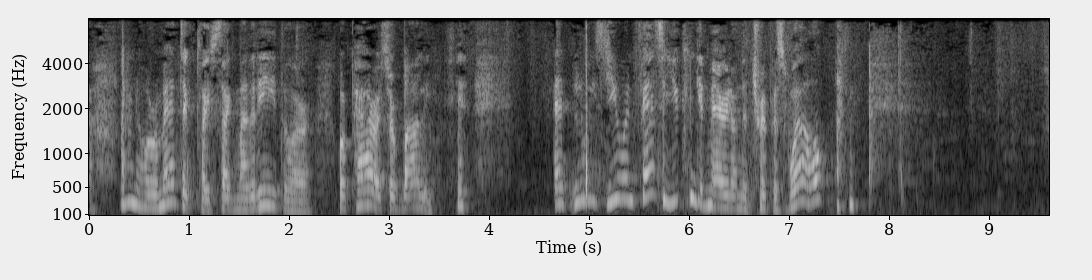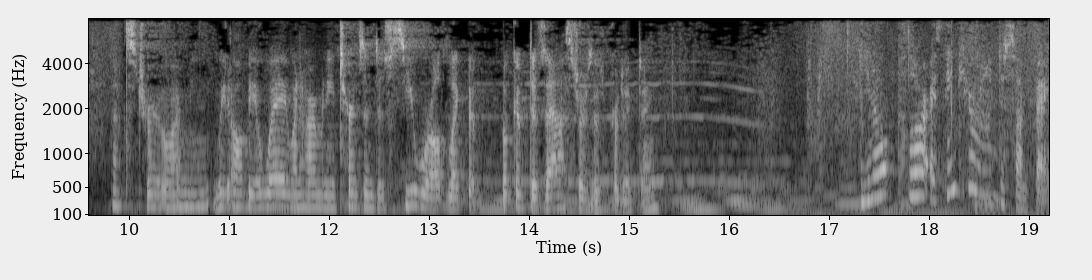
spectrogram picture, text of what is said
I don't know, a romantic place like Madrid or, or Paris or Bali. and Luis, you and Fancy, you can get married on the trip as well. That's true. I mean, we'd all be away when Harmony turns into SeaWorld like the Book of Disasters is predicting. You know, Pilar, I think you're onto something.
